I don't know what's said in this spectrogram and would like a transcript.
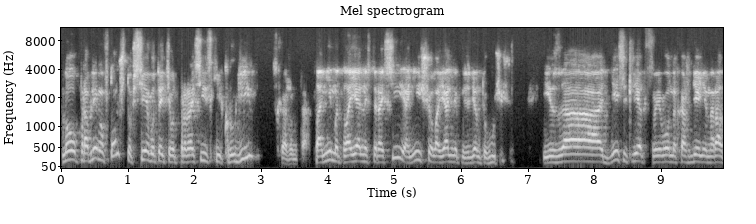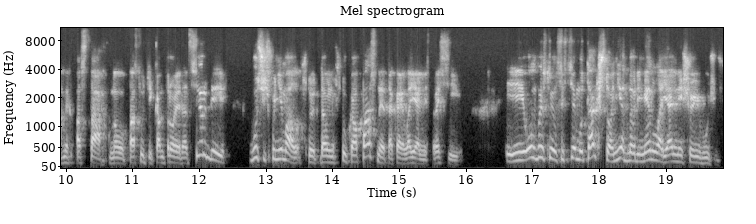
Но проблема в том, что все вот эти вот пророссийские круги, скажем так, помимо лояльности России, они еще лояльны президенту Вучичу. И за 10 лет своего нахождения на разных постах, но, по сути, контроля над Сербией, Вучич понимал, что это довольно штука опасная, такая лояльность России. И он выстроил систему так, что они одновременно лояльны еще и Вучичу.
